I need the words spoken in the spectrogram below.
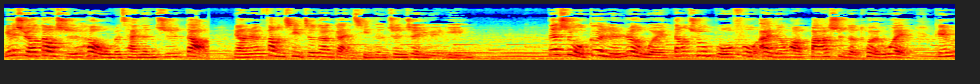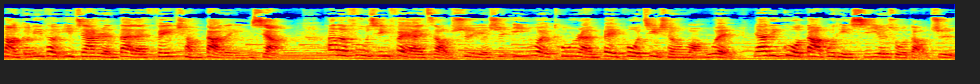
也许要到时候我们才能知道两人放弃这段感情的真正原因。但是我个人认为，当初伯父爱德华八世的退位，给玛格丽特一家人带来非常大的影响。他的父亲肺癌早逝，也是因为突然被迫继承王位，压力过大，不停吸烟所导致。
